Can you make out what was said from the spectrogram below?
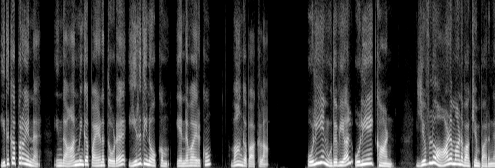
இதுக்கப்புறம் என்ன? இந்த ஆன்மீக பயணத்தோட இறுதி நோக்கம் என்னவா இருக்கும்? வாங்க பார்க்கலாம். ஒளியின் உதவியால் ஒளியை காண். எவ்ளோ ஆழமான வாக்கியம் பாருங்க.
